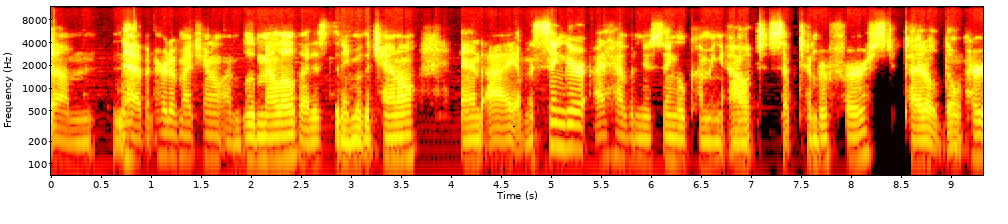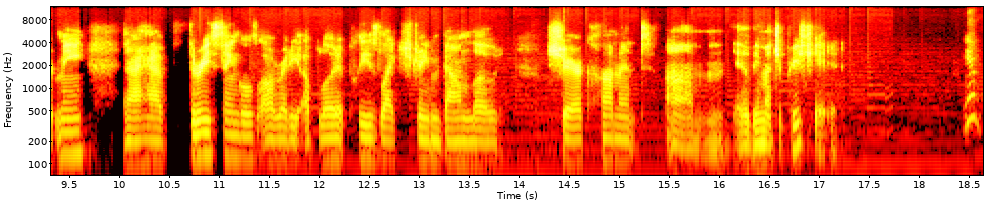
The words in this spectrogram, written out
um, haven't heard of my channel, I'm Blue Mellow. That is the name of the channel. And I am a singer. I have a new single coming out September 1st titled Don't Hurt Me. And I have three singles already uploaded. Please like, stream, download, share, comment. Um, it'll be much appreciated. Yep.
